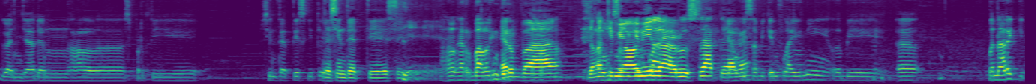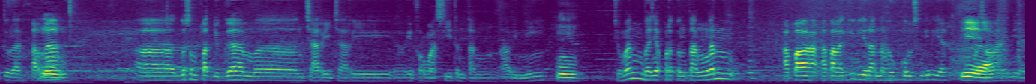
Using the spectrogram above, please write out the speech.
ganja dan hal eh, seperti sintetis gitu ya ya. sintetis iya. Hal herbal ini. herbal jangan Yang kimiawi lah rusak ya yang kan bisa bikin fly ini lebih eh, menarik gitulah karena Hmm. Gue sempat juga mencari-cari eh, informasi tentang hal ini Hmm. cuman banyak pertentangan apa apalagi di ranah hukum sendiri ya Iya. masalah ini ya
